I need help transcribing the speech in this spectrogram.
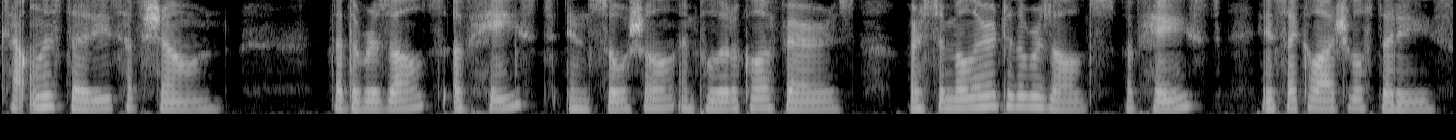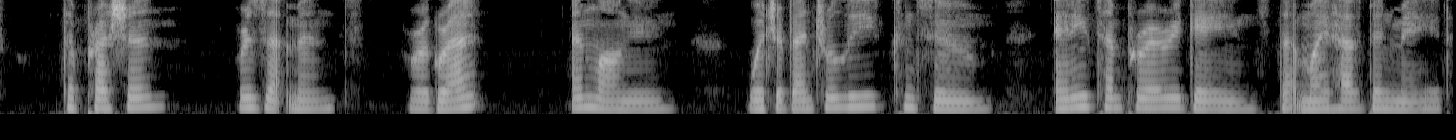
Countless studies have shown that the results of haste in social and political affairs are similar to the results of haste in psychological studies. Depression, resentment, regret, and longing, which eventually consume any temporary gains that might have been made.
